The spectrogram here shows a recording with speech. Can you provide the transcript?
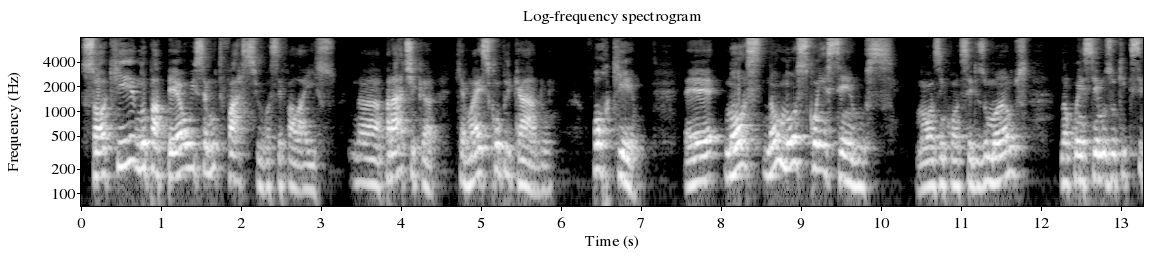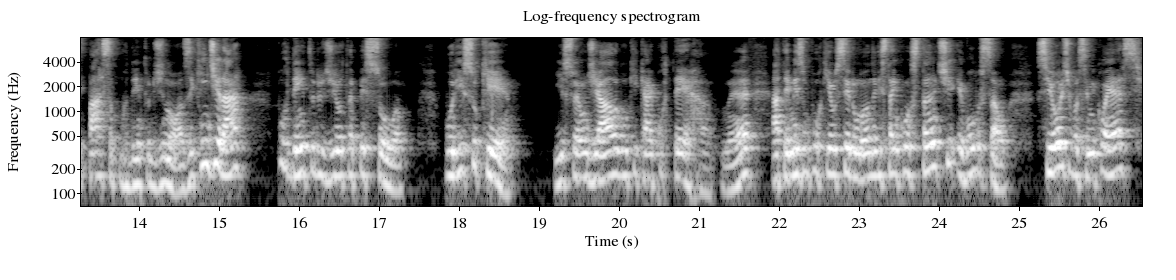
Só que no papel isso é muito fácil você falar isso. Na prática, que é mais complicado. Por quê? É, nós não nos conhecemos. Nós, enquanto seres humanos, não conhecemos o que, que se passa por dentro de nós. E quem dirá por dentro de outra pessoa. Por isso que isso é um diálogo que cai por terra, né? Até mesmo porque o ser humano ele está em constante evolução. Se hoje você me conhece,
